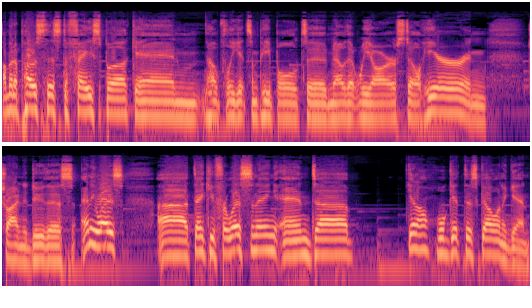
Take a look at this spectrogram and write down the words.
I'm going to post this to Facebook and hopefully get some people to know that we are still here and trying to do this. Anyways, uh, thank you for listening, and, uh, you know, we'll get this going again.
